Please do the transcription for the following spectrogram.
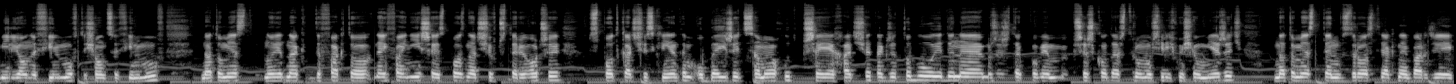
miliony filmów, tysiące filmów, natomiast no jednak de facto najfajniejsze jest poznać się w cztery oczy, spotkać się z klientem, obejrzeć samochód, samochód, przejechać się, także to było jedyne, może, że tak powiem, przeszkoda, z którą musieliśmy się mierzyć, natomiast ten wzrost jak najbardziej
